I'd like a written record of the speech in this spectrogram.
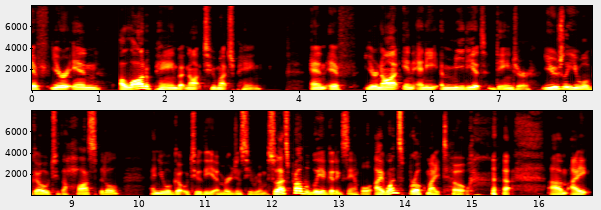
If you're in a lot of pain, but not too much pain, and if you're not in any immediate danger, usually you will go to the hospital and you will go to the emergency room. So that's probably a good example. I once broke my toe. um, I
